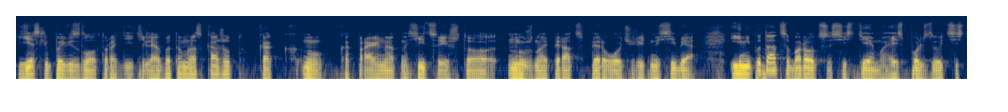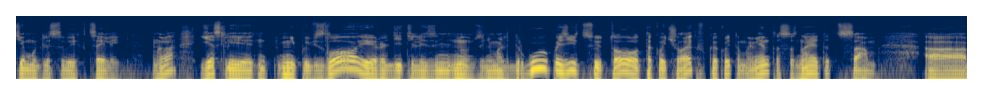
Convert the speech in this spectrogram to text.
если повезло, то родители об этом расскажут, как, ну, как правильно относиться и что нужно опираться в первую очередь на себя. И не пытаться бороться с системой, а использовать систему для своих целей. Да? Если не повезло и родители ну, занимали другую позицию, то такой человек в какой-то момент осознает это сам. А,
